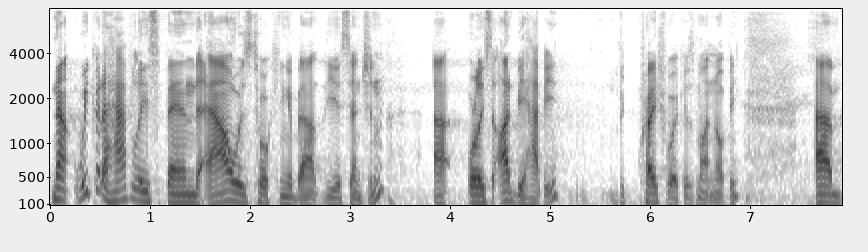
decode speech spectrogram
Now, we could happily spend hours talking about the ascension, uh, or at least I'd be happy. The creche workers might not be. Um,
